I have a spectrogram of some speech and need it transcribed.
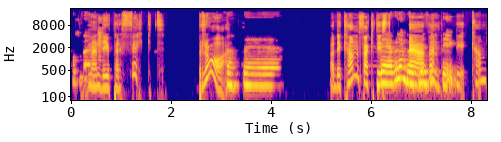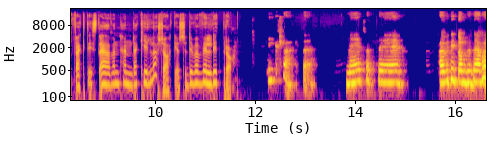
och sådär. Men det är ju perfekt. Bra. Så att, eh, Ja, det kan det faktiskt är väl ändå ett även, litet steg. det kan faktiskt även hända killar saker, så det var väldigt bra. Exakt. Nej, så att eh, jag vet inte om det där var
